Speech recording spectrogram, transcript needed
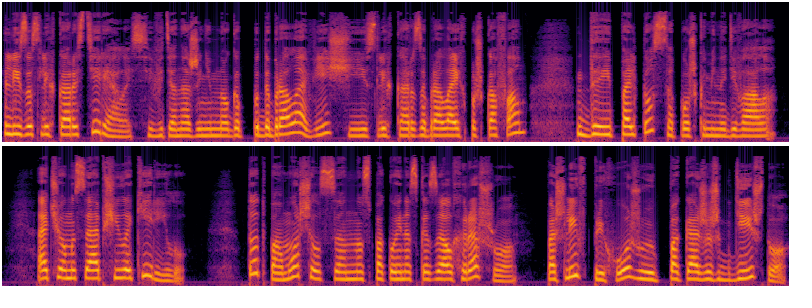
Лиза слегка растерялась, ведь она же немного подобрала вещи и слегка разобрала их по шкафам, да и пальто с сапожками надевала, о чем и сообщила Кириллу. Тот поморщился, но спокойно сказал «Хорошо, пошли в прихожую, покажешь где и что».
